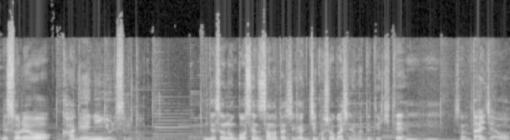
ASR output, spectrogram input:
でそれを影人形にすると。でそのご先祖様たちが自己紹介しながら出てきて、うんうん。その大蛇を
